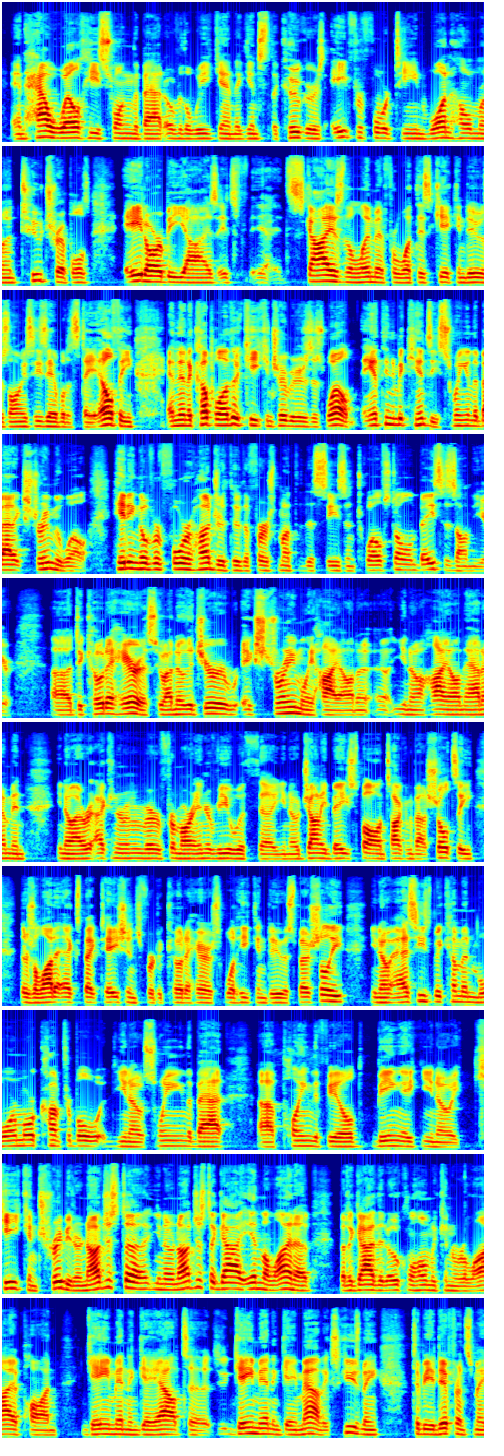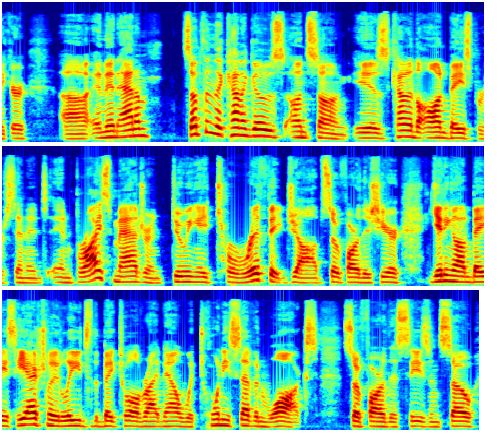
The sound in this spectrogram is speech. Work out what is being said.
and how well he swung the bat over the weekend against the Cougars. Eight for 14, one home run, two triples, eight RBIs. It's, it's sky is the limit for what this kid can do as long as he's able to stay healthy. And then a couple other key contributors as well. Anthony McKenzie swinging the bat extremely well, hitting over 400 through the first month of this season, 12 stolen bases on the year. Uh, Dakota Harris, who I know that you're extremely high on, uh, you know, high on Adam, and you know, I, I can remember from our interview with uh, you know Johnny Baseball and talking about Schulte, there's a lot of expectations for Dakota Harris, what he can do, especially you know as he's becoming more and more comfortable, you know, swinging the bat, uh, playing the field, being a you know a key contributor, not just a you know not just a guy in the lineup, but a guy that Oklahoma can rely upon game in and game out to game in and game out, excuse me, to be a difference maker. Uh, and then Adam, something that kind of goes unsung is kind of the on base percentage. And Bryce Madron doing a terrific job so far this year, getting on base. He actually leads the Big 12 right now with 27 walks so far this season. So,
